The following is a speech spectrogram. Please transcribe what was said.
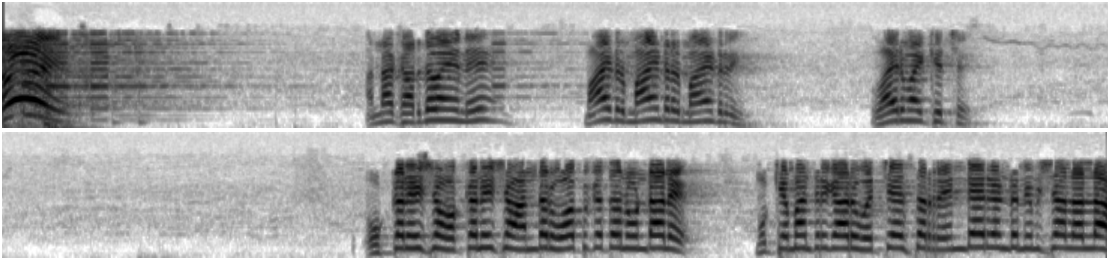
ఓయ్! నాకు అర్థమైంది. మాయండ్రి మాయండ్రి మాయండ్రి వైర్ మైక్ ఇచ్చే. ఒక్క నిమిషం ఒక్క నిమిషం అందరూ ఓపికతో ఉండాలి. ముఖ్యమంత్రి గారు వచ్చేస్తారు రెండే రెండు నిమిషాలల్లా.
